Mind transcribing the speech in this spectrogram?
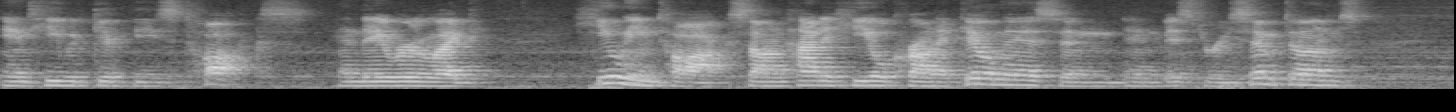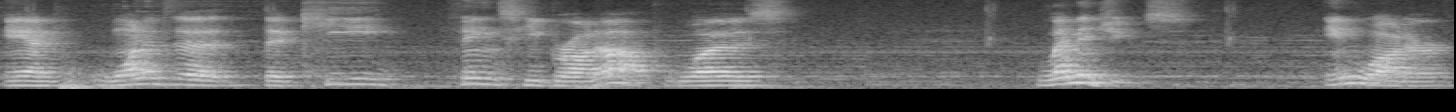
and he would give these talks. And they were like healing talks on how to heal chronic illness and, and mystery symptoms. And one of the, the key things he brought up was lemon juice in water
